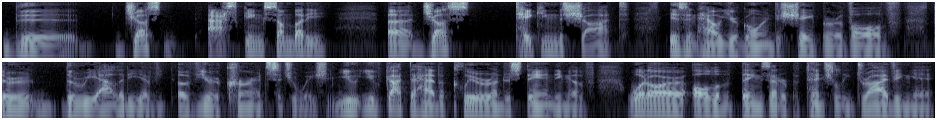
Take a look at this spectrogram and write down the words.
the just asking somebody, uh, just taking the shot isn't how you're going to shape or evolve the the reality of of your current situation. You you've got to have a clearer understanding of what are all of the things that are potentially driving it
